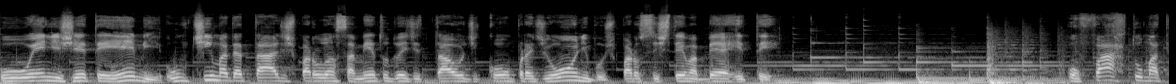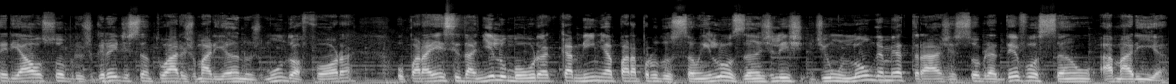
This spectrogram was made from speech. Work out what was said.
O NGTM ultima detalhes para o lançamento do edital de compra de ônibus para o sistema BRT com farto material sobre os grandes santuários marianos mundo afora, o paraense Danilo Moura caminha para a produção em Los Angeles de um longa-metragem sobre a devoção a Maria.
